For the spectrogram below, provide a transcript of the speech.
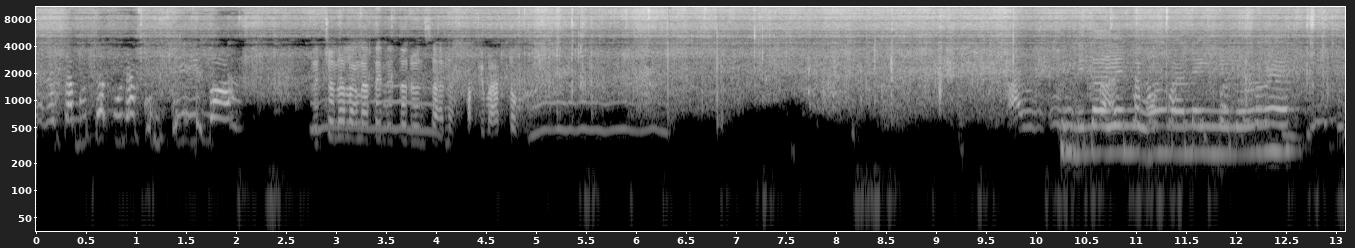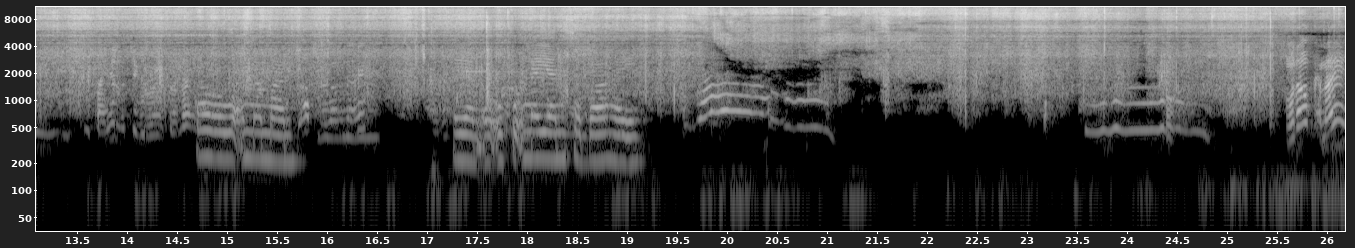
Nakasamuta po na kong tema. Diretso na lang natin ito doon sa ano, pakibato. Sinilayan mo ang nanay niyo, Lorna. Ito. Kawawa naman. Ayan, uupo na yan sa bahay. Muna ka na eh.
